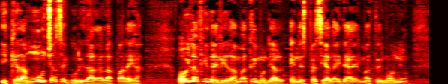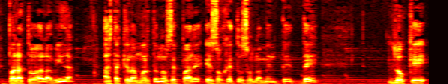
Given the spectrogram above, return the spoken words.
y que da mucha seguridad a la pareja. Hoy la fidelidad matrimonial, en especial la idea del matrimonio para toda la vida, hasta que la muerte nos separe, es objeto solamente de lo que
